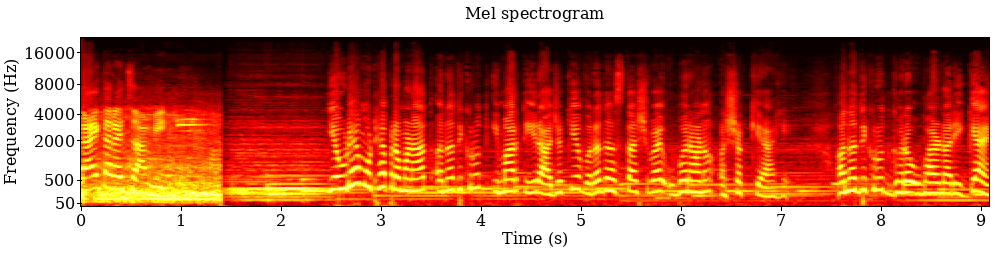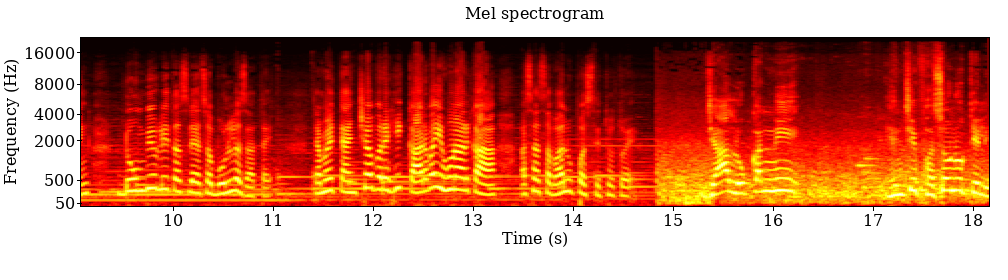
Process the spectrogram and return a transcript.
काय करायचं आम्ही? एवढ्या मोठ्या प्रमाणात अनधिकृत इमारती राजकीय वरदहस्ताशिवाय उभं राहणं अशक्य आहे. अनधिकृत घरं उभारणारी गँग डोंबिवलीत असल्याचं बोललं जात आहे त्यामुळे त्यांच्यावरही कारवाई होणार का असा सवाल उपस्थित होतोय. ज्या लोकांनी ह्यांची फसवणूक केली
